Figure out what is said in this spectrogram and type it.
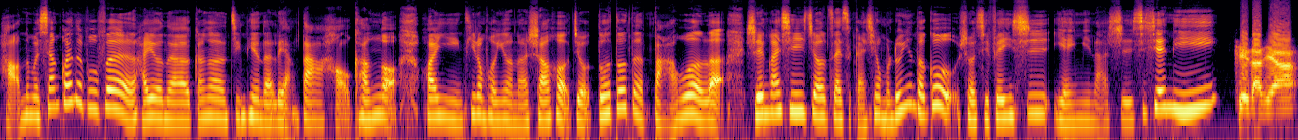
好，那么相关的部分还有呢，刚刚今天的两大好康哦，欢迎听众朋友呢稍后就多多的把握了。时间关系，就再次感谢我们录音的顾首席分析师严一鸣老师，谢谢你，谢谢大家。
